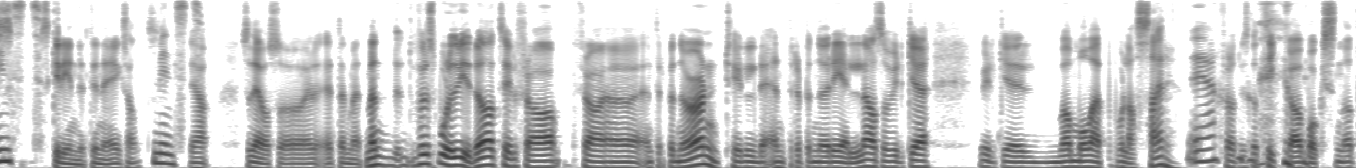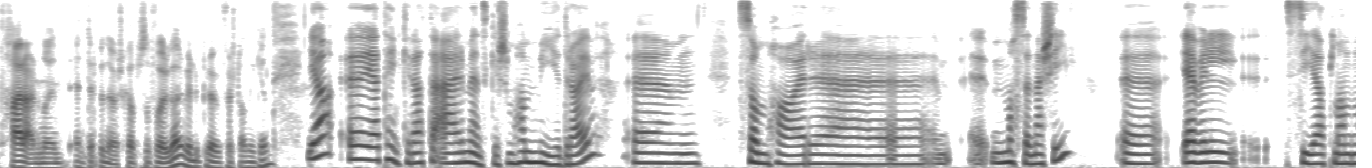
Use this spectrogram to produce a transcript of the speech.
Minst. skrinet de ned, ikke sant? Minst. Ja, så det er også et element. Men for å spole det videre da, til fra, fra eh, entreprenøren til det entreprenørielle, altså hvilke, hvilke, hva må være på plass her Ja. for at vi skal tikke av boksen at her er det noe entreprenørskap som foregår? Vil du prøve først, Anniken? Ja, eh, jeg tenker at det er mennesker som har mye drive, ehm, som har eh, eh, masse energi. Eh, jeg vil si at man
